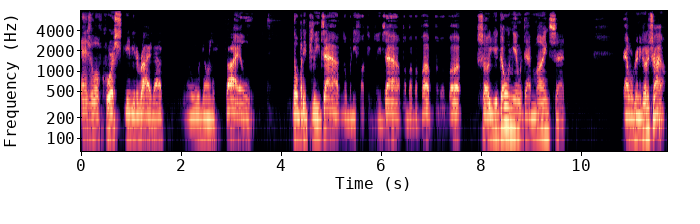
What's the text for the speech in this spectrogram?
Angelo, of course, gave me the ride out. You know, we're going to trial. Nobody pleads out. Nobody fucking pleads out. Blah, blah, blah, blah, blah, blah. So you're going in with that mindset that we're going to go to trial.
